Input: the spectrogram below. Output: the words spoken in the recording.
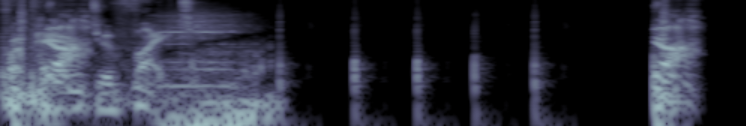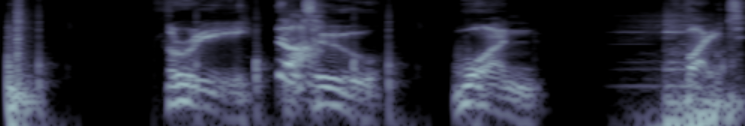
Prepare to fight. Three, two, one, fight.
